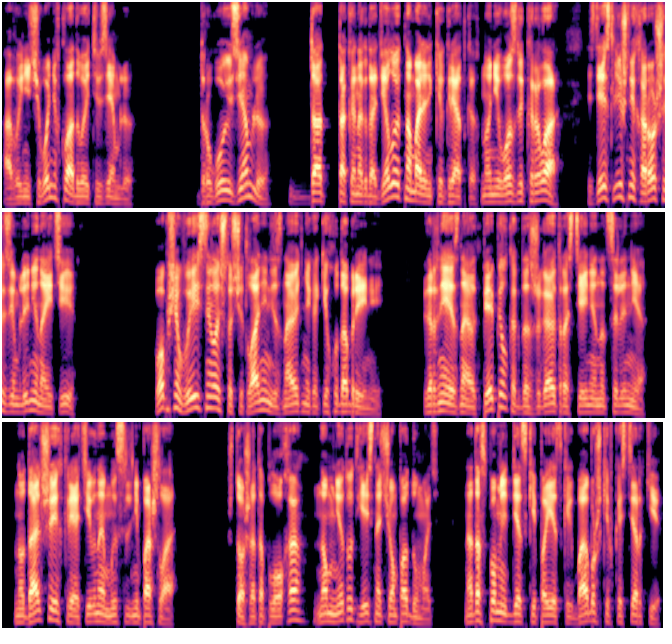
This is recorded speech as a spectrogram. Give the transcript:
А вы ничего не вкладываете в землю? Другую землю? Да, так иногда делают на маленьких грядках, но не возле крыла. Здесь лишней хорошей земли не найти. В общем, выяснилось, что четлане не знают никаких удобрений. Вернее, знают пепел, когда сжигают растения на целине. Но дальше их креативная мысль не пошла. Что ж, это плохо, но мне тут есть на чем подумать. Надо вспомнить детские поездки к бабушке в Костерки.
